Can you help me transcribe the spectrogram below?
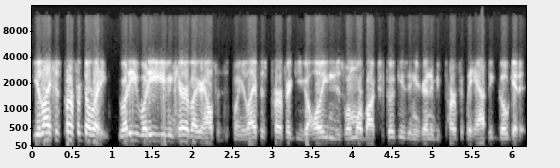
Your life is perfect already. What do you what do you even care about your health at this point? Your life is perfect. You got all you need is one more box of cookies, and you're going to be perfectly happy. Go get it.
